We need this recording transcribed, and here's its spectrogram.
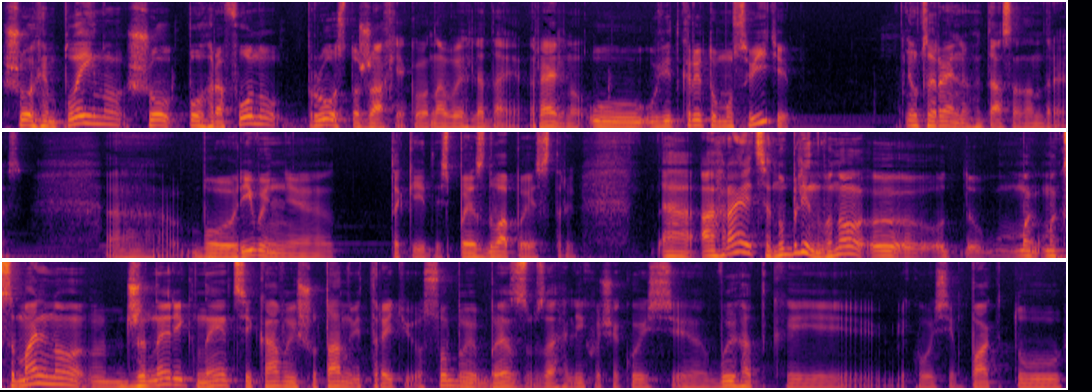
Що геймплейно, що по графону, просто жах, як вона виглядає. Реально, у у відкритому світі. Ну, це реально GTA San Andreas. Е, бо рівень такий десь PS2, PS3. А грається, ну блін, воно е, максимально дженерік, не цікавий шутан від третьої особи, без взагалі хоч якоїсь е, вигадки, якогось імпакту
